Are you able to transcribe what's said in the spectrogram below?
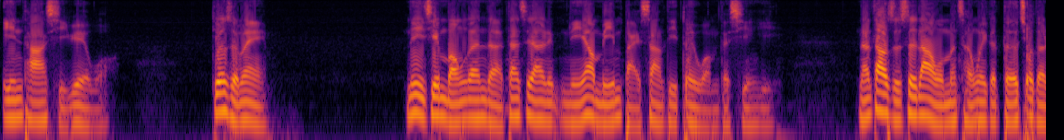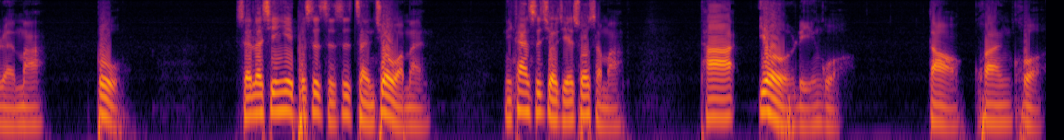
因他喜悦我。弟兄姊妹，你已经蒙恩了，但是要你要明白上帝对我们的心意。难道只是让我们成为一个得救的人吗？不，神的心意不是只是拯救我们。你看十九节说什么？他又领我到宽阔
